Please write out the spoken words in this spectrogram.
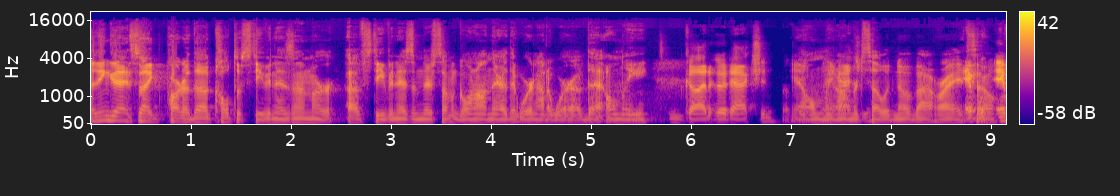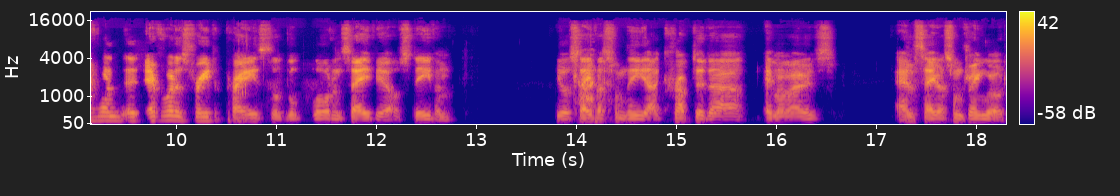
i think that's like part of the cult of stevenism or of stevenism there's something going on there that we're not aware of that only Godhood action. you know only I armored you. cell would know about right Everyone, so everyone, everyone is free to praise the Lord and Savior of Steven. He'll save God. us from the uh, corrupted uh, MMOs and save us from Dreamworld.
